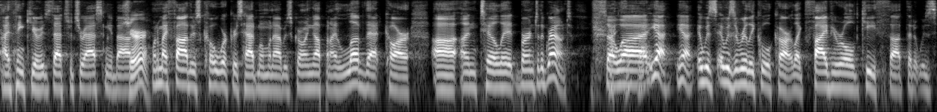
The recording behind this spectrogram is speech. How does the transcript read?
I think you're, that's what you're asking about. Sure. One of my father's coworkers had one when I was growing up, and I loved that car uh, until it burned to the ground. So uh, yeah, yeah, it was it was a really cool car. Like five year old Keith thought that it was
